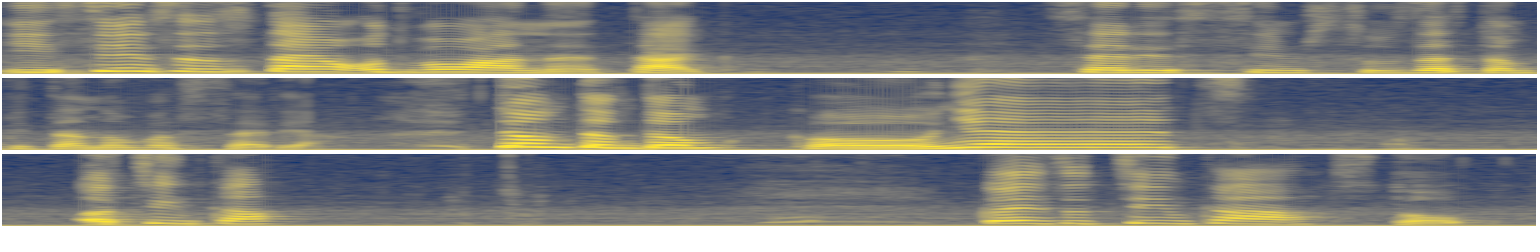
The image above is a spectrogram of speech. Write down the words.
I Simsy zostają odwołane, tak. Serię z Simsów zastąpi ta nowa seria. Dum dum dum, koniec odcinka. Koniec odcinka. Stop.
